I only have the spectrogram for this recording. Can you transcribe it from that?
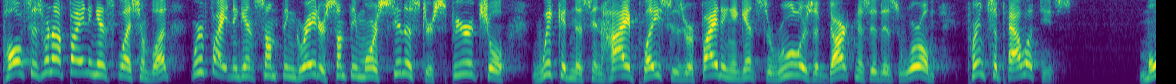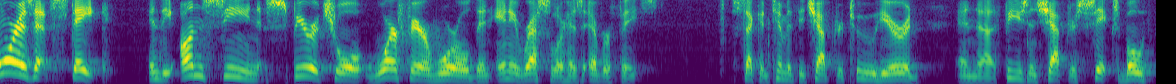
Paul says we're not fighting against flesh and blood. We're fighting against something greater, something more sinister, spiritual wickedness in high places. We're fighting against the rulers of darkness of this world, principalities. More is at stake in the unseen spiritual warfare world than any wrestler has ever faced. Second Timothy chapter 2 here and, and uh, Ephesians chapter 6 both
